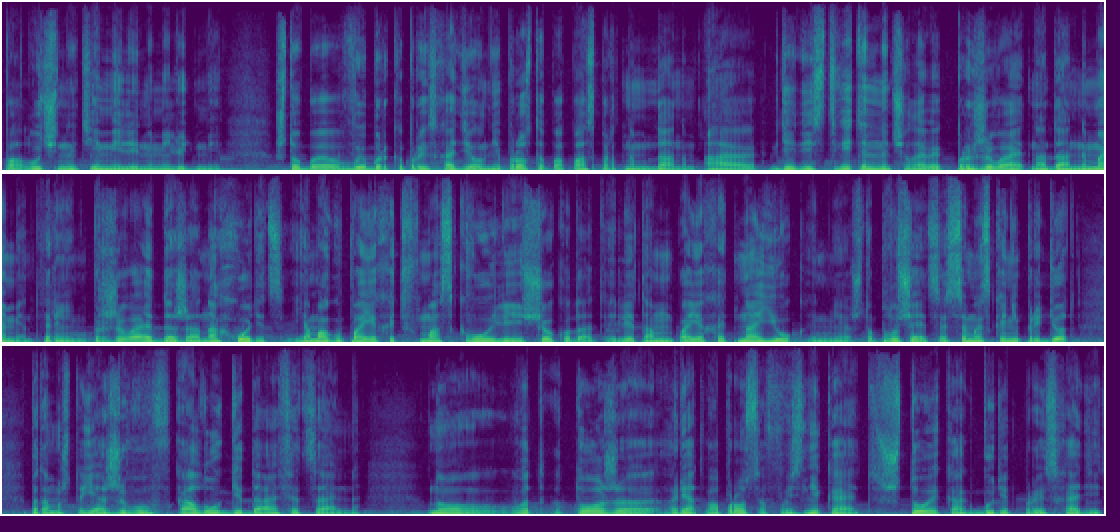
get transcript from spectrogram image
получена теми или иными людьми, чтобы выборка происходила не просто по паспортным данным, а где действительно человек проживает на данный момент, вернее, не проживает даже, а находится. Я могу поехать в Москву или еще куда-то, или там поехать на юг, и мне что получается, смс не придет, потому что я живу в Калуге, да, официально, но вот тоже ряд вопросов возникает, что и как будет происходить.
